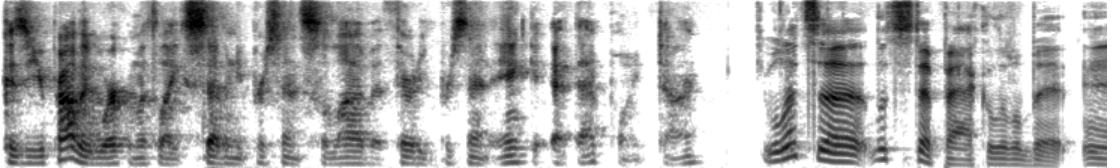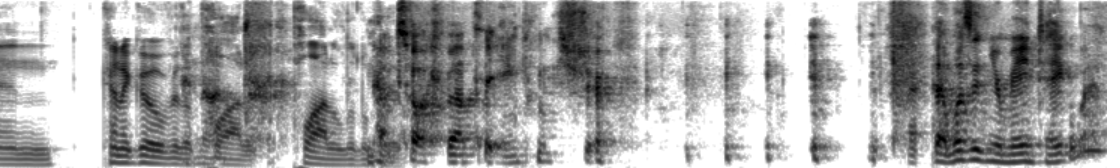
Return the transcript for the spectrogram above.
because you're probably working with like seventy percent saliva, thirty percent ink at that point in time. Well, let's uh let's step back a little bit and kind of go over the And not- plot plot a little Now bit. talk about the ink mixture. that wasn't your main takeaway.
